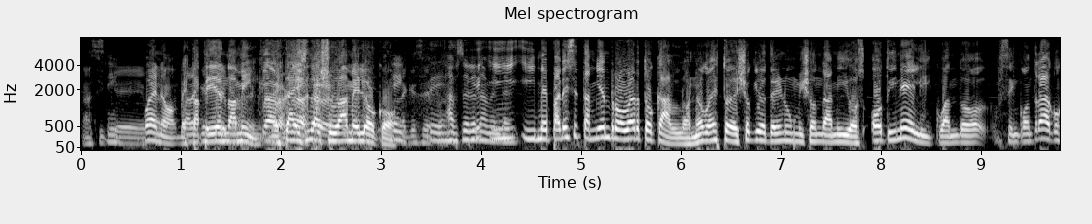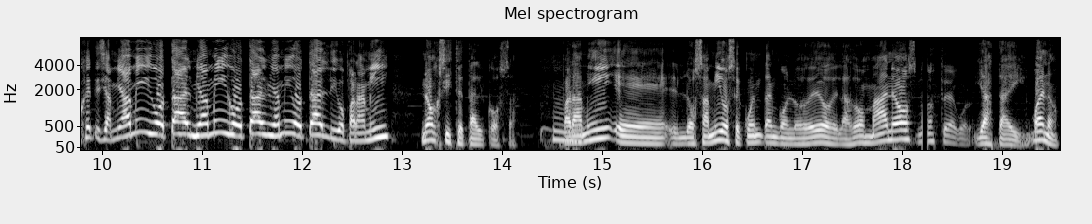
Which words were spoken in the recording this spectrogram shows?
Así Sí. que. Bueno, para- me para está pidiendo a mí. Claro, me está diciendo claro. ayúdame loco. Sí. Sí. Absolutamente. Y, y me parece también Roberto Carlos, ¿no? Con esto de yo quiero tener un millón de amigos. O Tinelli, cuando se encontraba con gente, decía, mi amigo tal, mi amigo tal, mi amigo tal. Digo, para mí no existe tal cosa. Mm. Para mí, eh, los amigos se cuentan con los dedos de las dos manos No estoy de acuerdo. y hasta ahí. Bueno,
